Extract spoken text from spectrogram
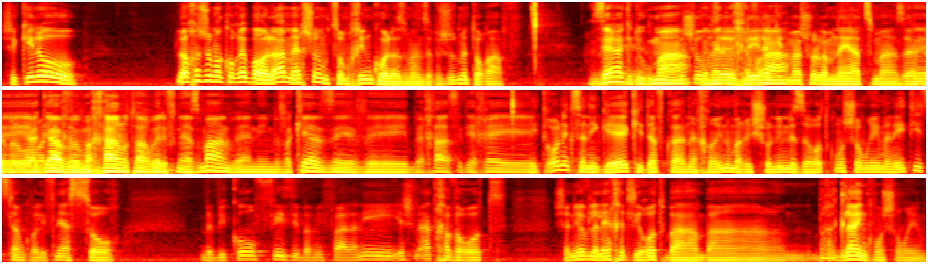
שכאילו, לא חשוב מה קורה בעולם, איכשהו הם צומחים כל הזמן, זה פשוט מטורף. זה רק דוגמה, ושוב, באמת, זה לחברה. בלי להגיד משהו על המניה עצמה, זה אני מדבר ברמת אגב. מכרנו אותה הרבה לפני הזמן, ואני מבכה על זה, ובכלל עשיתי אחרי... מיטרוניקס אני גאה, כי דווקא אנחנו היינו מהראשונים לזהות, כמו שאומרים, אני הייתי אצלם כבר לפני עשור, בביקור פיזי במפעל. אני, יש מעט חברות שאני אוהב ללכת לראות ב, ב, ברגליים, כמו שאומרים.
